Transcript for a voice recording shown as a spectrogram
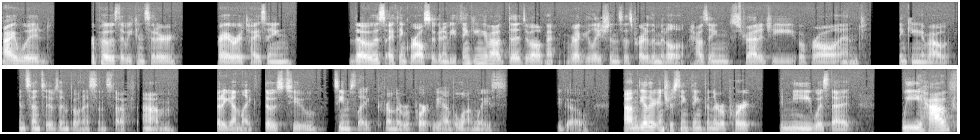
I would propose that we consider prioritizing those. I think we're also going to be thinking about the development regulations as part of the middle housing strategy overall and thinking about incentives and bonus and stuff. Um, but again, like those two seems like from the report, we have a long ways to go. Um, the other interesting thing from the report to me was that we have,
